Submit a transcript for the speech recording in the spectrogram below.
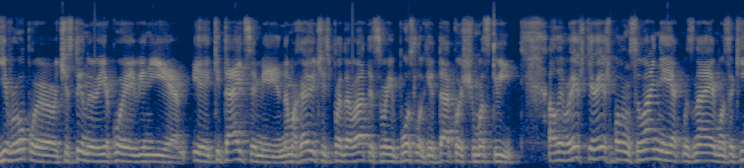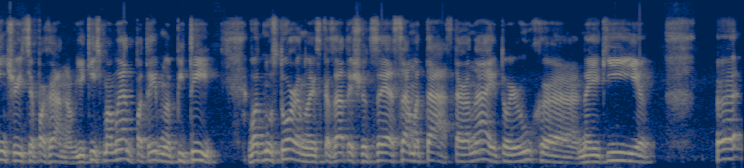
Європою, частиною якої він є, і китайцями, намагаючись продавати свої послуги також в Москві. Але, врешті-решт, балансування, як ми знаємо, закінчується погано. В якийсь момент потрібно піти в одну сторону і сказати, що це саме та сторона і той рух, е, на який Е,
